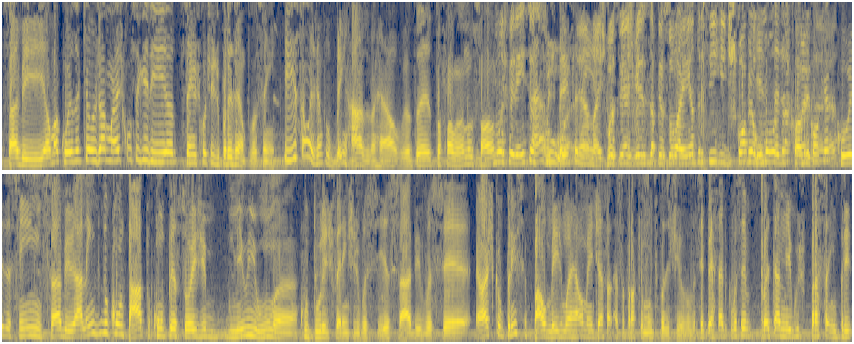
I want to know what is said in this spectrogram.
Sabe? E é uma coisa que eu jamais conseguiria sem o escotilho, por exemplo, assim. E isso é um exemplo bem raso, na real. Eu tô, eu tô falando só... Uma experiência É, sua, uma experiência né? minha. Mas você, às vezes, a pessoa entra e, se, e descobre E alguma você outra descobre coisa, qualquer né? coisa, assim, sabe? Além do contato com pessoas de mil e uma culturas diferentes de você, sabe? Você. Eu acho que o principal mesmo é realmente essa, essa troca é muito positiva. Você percebe que você vai ter amigos pra sempre,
